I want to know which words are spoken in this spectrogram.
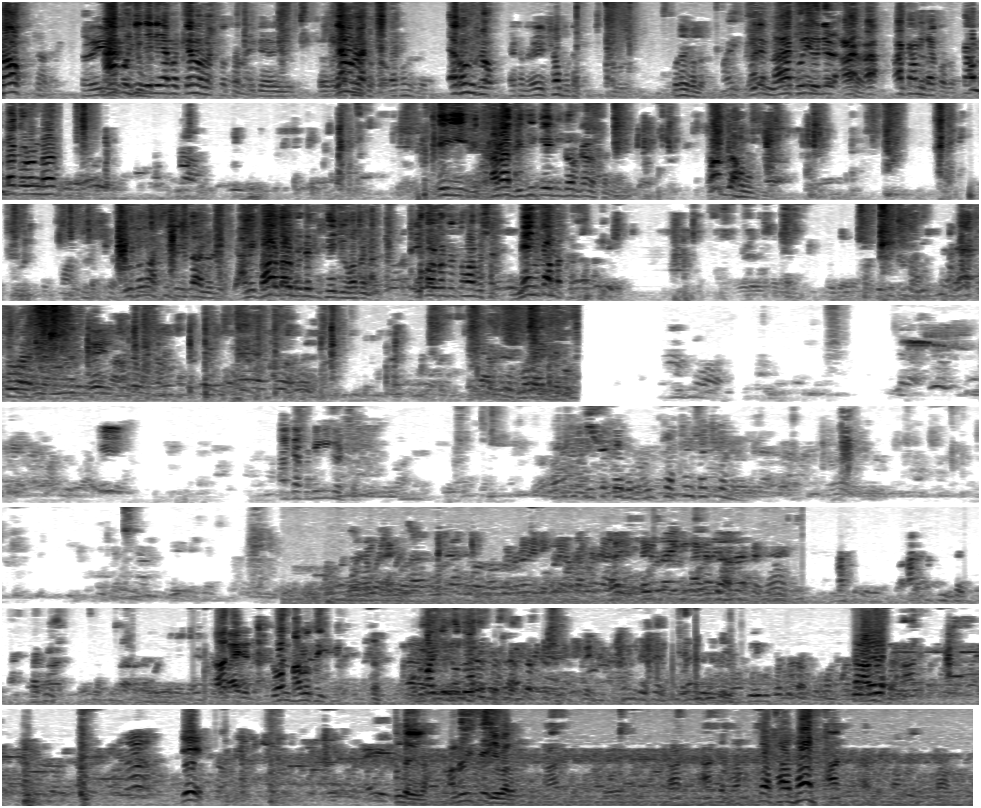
উঠাও। না করছি যদি আবার কেন রাখছো কেন রাখছো এখন উঠাও। এখন এই সব উঠা উঠে গেল এটা না করি ওইটার আ- আ- করো। কামটা করো না। এই থানা বিধিকে এই দরকার আছে? না সব প্রথম আসছি? আমি বারবার বলে দিচ্ছি হবে না। এই কথা তোমার মেন কাম দোন ভালো থেকে তোমার আলহামদুলিল্লাহ ভালো হয়েছে ভালো আচ্ছা সাবধান আচ্ছা।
